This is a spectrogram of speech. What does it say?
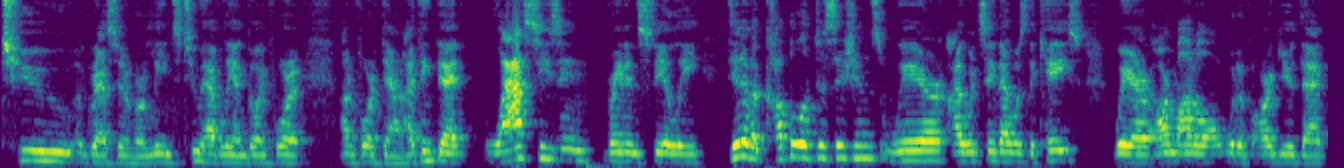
too aggressive or leans too heavily on going for it on fourth down. I think that last season, Brandon Staley did have a couple of decisions where I would say that was the case, where our model would have argued that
